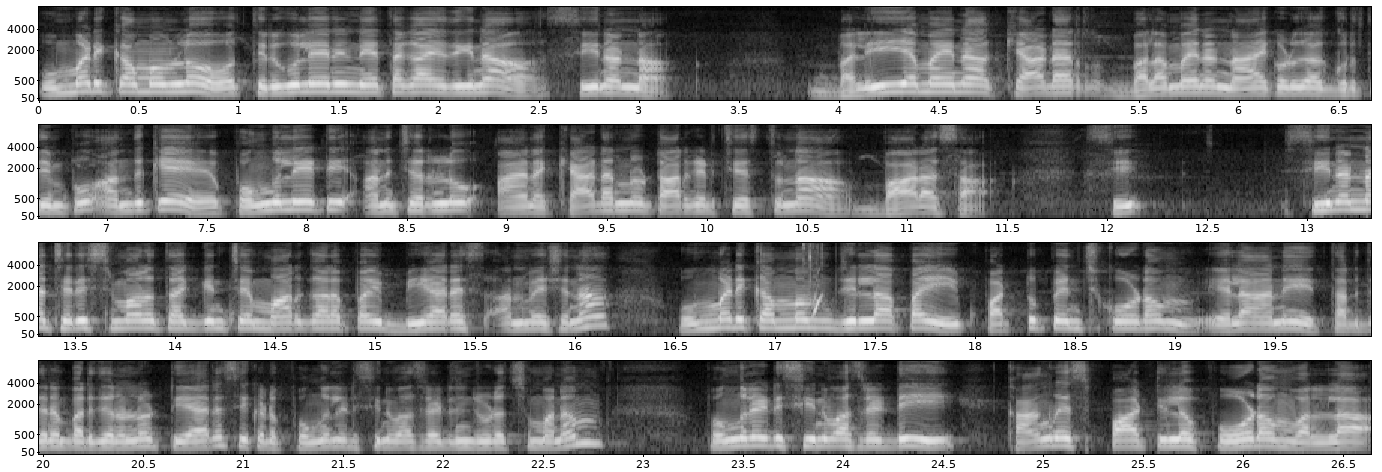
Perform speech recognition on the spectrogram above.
ఉమ్మడి ఖమ్మంలో తిరుగులేని నేతగా ఎదిగిన సీనన్న. బలీయమైన క్యాడర్ బలమైన నాయకుడిగా గుర్తింపు. అందుకే పొంగులేటి అనుచరులు ఆయన క్యాడర్ను టార్గెట్ చేస్తున్న బారాస. సి సీనన్న చరిష్మాను తగ్గించే మార్గాలపై బీఆర్ఎస్ అన్వేషణ ఉమ్మడి ఖమ్మం జిల్లాపై పట్టు పెంచుకోవడం ఎలా అని తర్జన భర్జనలో టీఆర్ఎస్ ఇక్కడ పొంగులేటి శ్రీనివాసరెడ్డిని చూడొచ్చు మనం. పొంగులేటి శ్రీనివాసరెడ్డి కాంగ్రెస్ పార్టీలో పోవడం వల్ల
